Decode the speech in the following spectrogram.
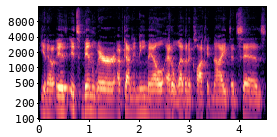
you know, it, has been where I've gotten an email at 11 o'clock at night that says,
